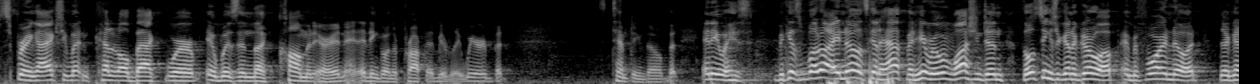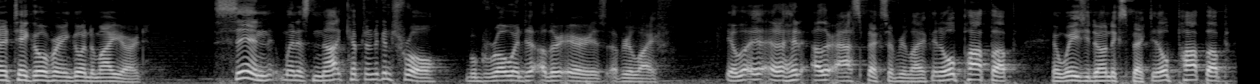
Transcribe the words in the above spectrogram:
spring, I actually went and cut it all back where it was in the common area. And it didn't go in the property, that'd be really weird, but it's tempting though. But anyways, because what I know is going to happen here, we're in Washington, those things are going to grow up, and before I know it, they're going to take over and go into my yard. Sin, when it's not kept under control, will grow into other areas of your life. It'll, it'll hit other aspects of your life, and it will pop up in ways you don't expect. It'll pop up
